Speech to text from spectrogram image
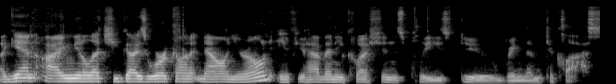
Again, I'm going to let you guys work on it now on your own. If you have any questions, please do bring them to class.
